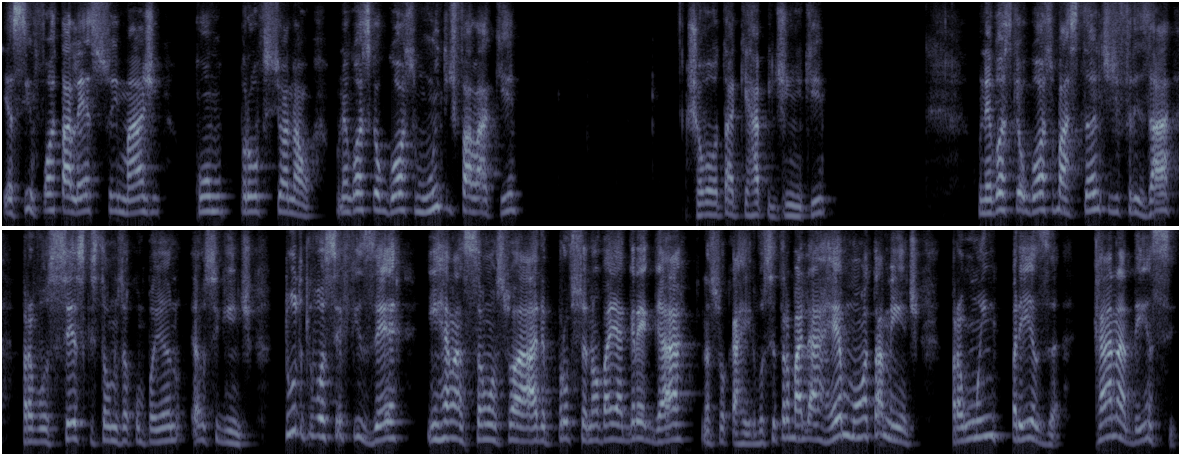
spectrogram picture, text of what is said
e assim fortalece sua imagem como profissional. Um negócio que eu gosto muito de falar aqui. Deixa eu voltar aqui rapidinho aqui. O um negócio que eu gosto bastante de frisar para vocês que estão nos acompanhando é o seguinte: tudo que você fizer em relação à sua área profissional vai agregar na sua carreira. Você trabalhar remotamente para uma empresa canadense,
